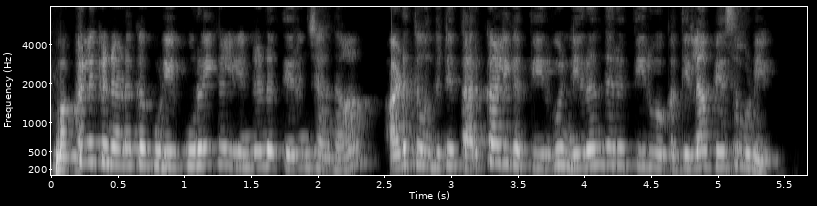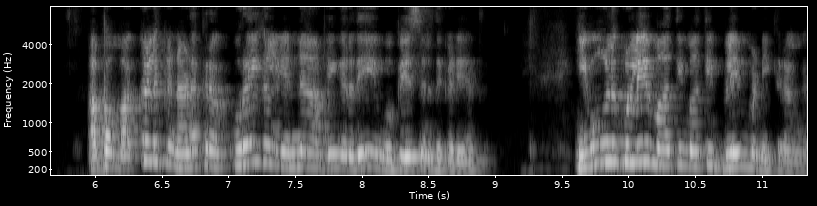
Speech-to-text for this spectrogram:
மக்களுக்கு நடக்கக்கூடிய குறைகள் என்னன்னு தெரிஞ்சாதான் அடுத்து வந்துட்டு தற்காலிக தீர்வு நிரந்தர தீர்வை பத்தி எல்லாம் பேச முடியும். அப்ப மக்களுக்கு நடக்கிற குறைகள் என்ன அப்படிங்கறதே இவங்க பேசுறது கிடையாது. இவங்களுக்குள்ளேயே மாத்தி மாத்தி ப்ளேம் பண்ணிக்கிறாங்க.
